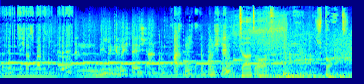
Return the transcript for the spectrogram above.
Vernimmt sich, was man will. Dann wilde Gerüchte entstanden. Fast nichts davon stimmt. Tatort Sport.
